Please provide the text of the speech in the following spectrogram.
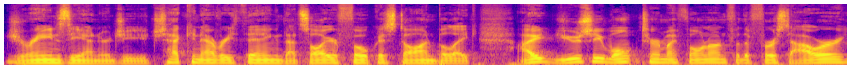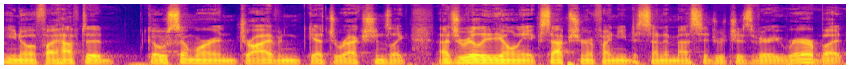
drains the energy. You're checking everything. That's all you're focused on. But like, I usually won't turn my phone on for the first hour. You know, if I have to go somewhere and drive and get directions like that's really the only exception if i need to send a message which is very rare but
